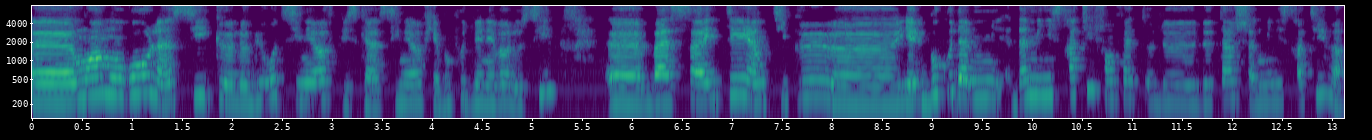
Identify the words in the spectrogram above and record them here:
Euh, moi, mon rôle, ainsi que le bureau de Cinéoff, puisqu'à Cinéoff, il y a beaucoup de bénévoles aussi, euh, bah, ça a été un petit peu. il y a eu beaucoup d'admi- d'administratifs, en fait, de, tâches administratives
